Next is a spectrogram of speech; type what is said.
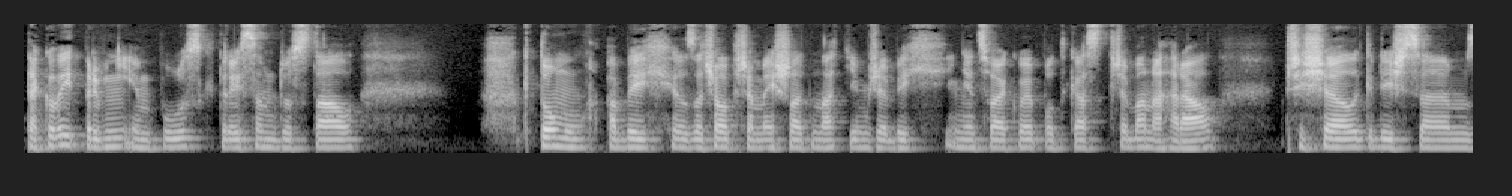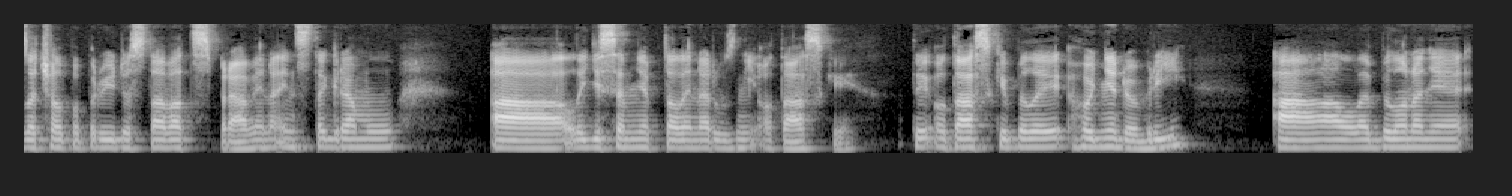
takový první impuls, který jsem dostal k tomu, abych začal přemýšlet nad tím, že bych něco jako je podcast třeba nahrál, přišel, když jsem začal poprvé dostávat zprávy na Instagramu a lidi se mě ptali na různé otázky. Ty otázky byly hodně dobrý, ale bylo na ně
